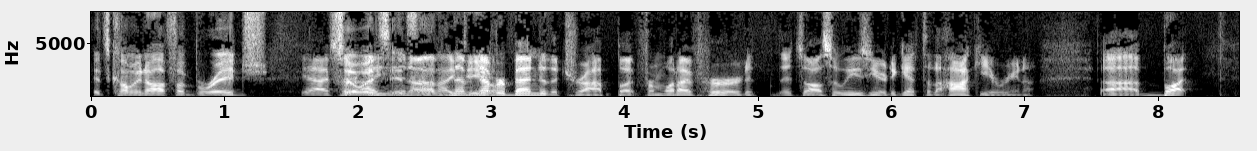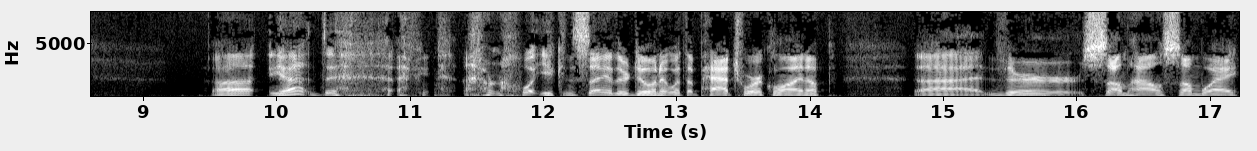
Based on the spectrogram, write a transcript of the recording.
it's coming off a bridge. Yeah, I've so heard, it's, I, you it's know, I've ideal. never been to the Trop, but from what I've heard, it, it's also easier to get to the hockey arena. Uh, but uh, yeah, I mean, I don't know what you can say. They're doing it with a patchwork lineup. Uh, they're somehow, some way,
